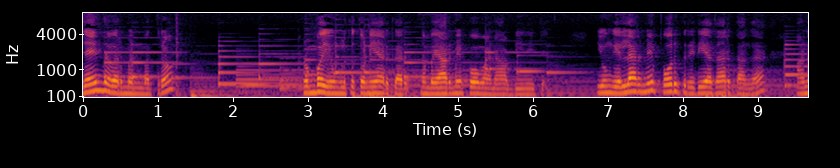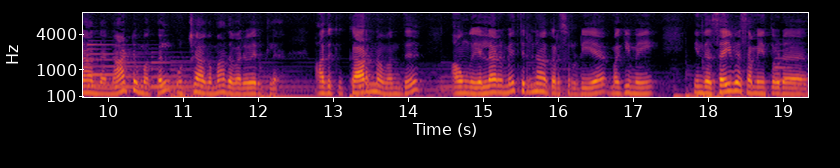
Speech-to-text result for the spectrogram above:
ஜெயந்தவர்மன் மாத்திரம் ரொம்ப இவங்களுக்கு துணையாக இருக்கார். நம்ம யாருமே போவேணா வேணாம் அப்படின்ட்டு இவங்க எல்லாருமே போருக்கு ரெடியாக தான் இருக்காங்க. ஆனால் அந்த நாட்டு மக்கள் உற்சாகமாக அதை வரவேற்கல. அதுக்கு காரணம் வந்து அவங்க எல்லாருமே திருநாகரசருடைய மகிமை இந்த சைவ சமயத்தோட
